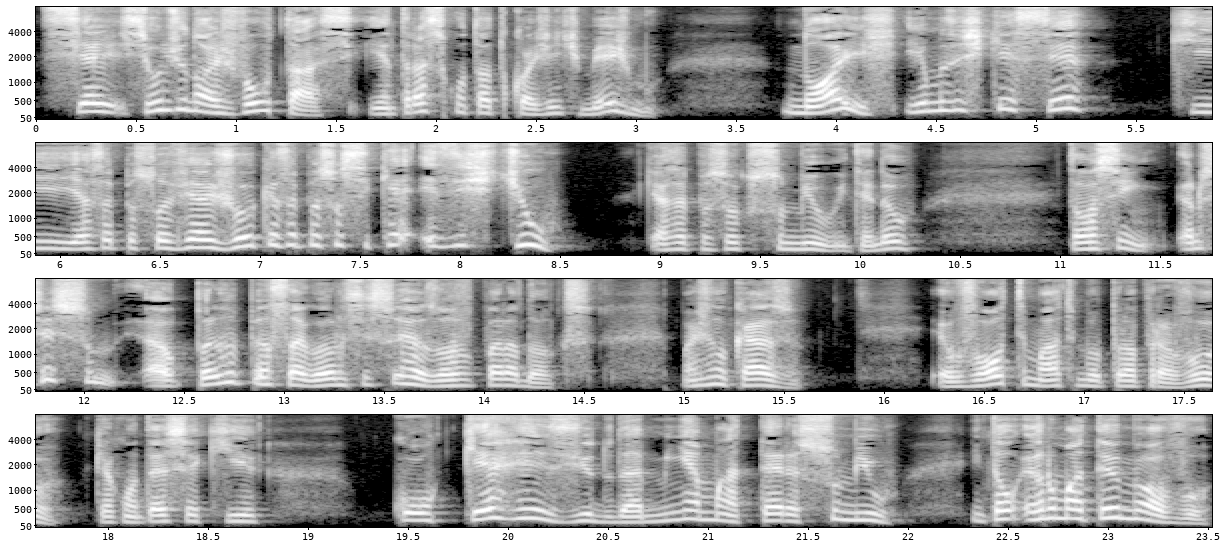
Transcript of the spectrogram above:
Se, a, se um de nós voltasse e entrasse em contato com a gente mesmo, nós íamos esquecer que essa pessoa viajou, que essa pessoa sequer existiu, que essa pessoa que sumiu, entendeu? Então, assim, eu não sei se isso. Para pensar agora, não sei se isso resolve o paradoxo. Mas no caso, eu volto e mato meu próprio avô, o que acontece é que qualquer resíduo da minha matéria sumiu. Então, eu não matei o meu avô.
